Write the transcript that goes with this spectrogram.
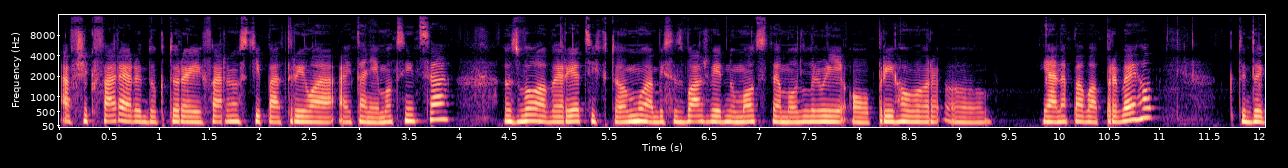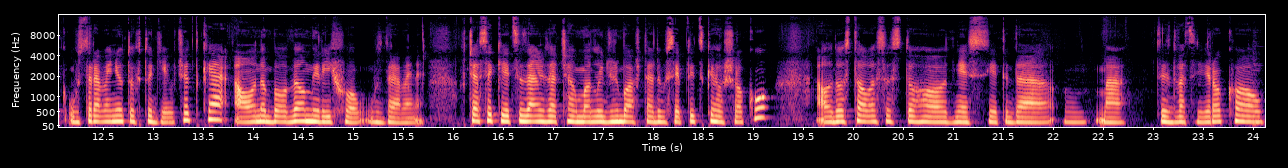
Avšak farár, do ktorej farnosti patrila aj tá nemocnica, zvolal veriacich k tomu, aby sa zvlášť v jednu moc modlili o príhovor e, Jana Pavla I teda k uzdraveniu tohto dievčatka a ono bolo veľmi rýchlo uzdravené. V čase, keď sa za ňu začal modliť, už bola v štádiu septického šoku, ale dostala sa z toho, dnes je teda, má cez 20 rokov,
